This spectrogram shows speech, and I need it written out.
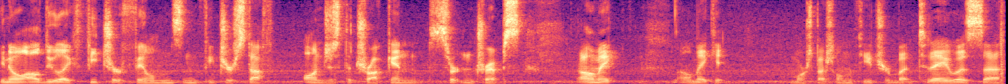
you know, I'll do like feature films and feature stuff on just the truck and certain trips. I'll make, I'll make it more special in the future. But today was, uh,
